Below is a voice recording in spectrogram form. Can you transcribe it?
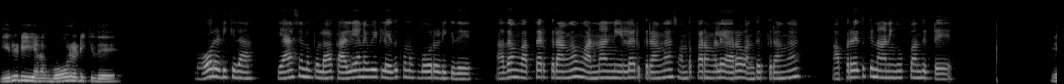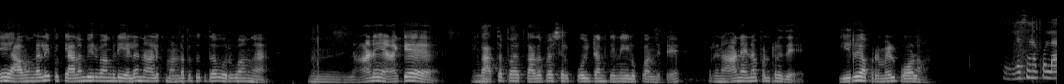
இருடி எனக்கு போர் அடிக்குது. போர் அடிக்குதா? ஏன் சின்ன புள்ள கல்யாண வீட்டில் எதுக்கு உனக்கு போர் அடிக்குது? அதான் அத்தை இருக்கிறாங்க உங்கள் அண்ணா இருக்கிறாங்க சொந்தக்காரங்களே யாரோ வந்திருக்கிறாங்க. அப்புறம் எதுக்கு நான் இங்கே உட்காந்துட்டு ஏய் அவங்களே இப்போ கிளம்பிடுவாங்கடி எல்லாம் நாளைக்கு மண்டபத்துக்கு தான் வருவாங்க. நானே எனக்கே எங்க அத்தை பா கதை பேசல் போயிட்டாங்க திண்ணையில் உட்காந்துட்டு அப்புறம் நான் என்ன பண்றது? இரு அப்புறமேல் போகலாம் இல்லை சின்ன புள்ள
